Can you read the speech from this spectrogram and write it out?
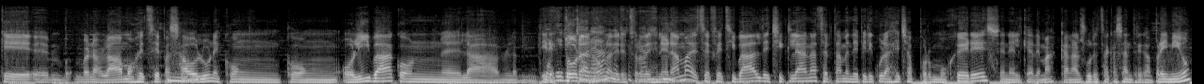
que, eh, bueno, hablábamos este pasado lunes con, con Oliva, con eh, la, la directora, directora ¿no? La directora de. Generama, este festival de Chiclana, certamen de películas hechas por mujeres, en el que además Canal Sur esta casa entrega premio.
